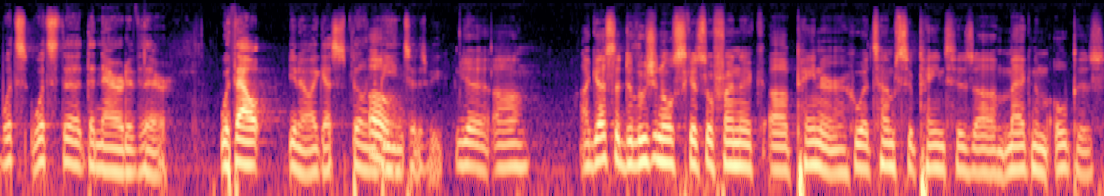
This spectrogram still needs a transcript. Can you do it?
What's what's the the narrative there, without you know I guess spilling Oh. the beans so to speak. Yeah, um, I guess a delusional schizophrenic uh, painter who attempts to paint his uh, magnum opus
